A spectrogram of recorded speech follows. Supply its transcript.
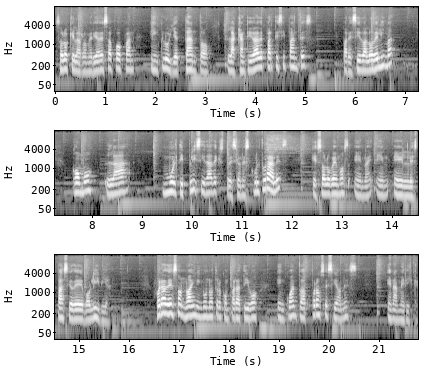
Solo que la romería de Zapopan incluye tanto la cantidad de participantes, parecido a lo de Lima, como la multiplicidad de expresiones culturales que solo vemos en, el espacio de Bolivia. Fuera de eso, no hay ningún otro comparativo en cuanto a procesiones en América.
